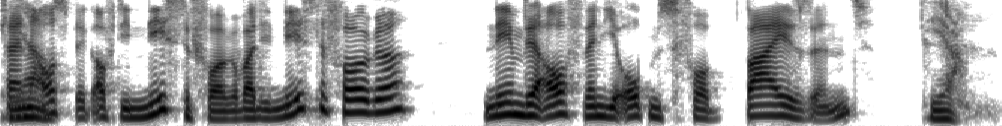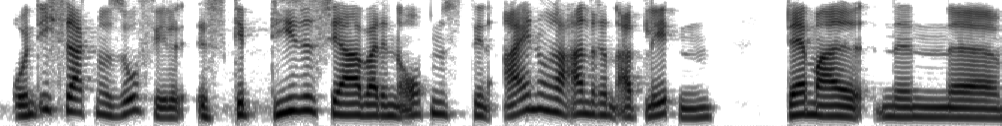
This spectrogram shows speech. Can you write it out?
Kleinen ja. Ausblick auf die nächste Folge, weil die nächste Folge nehmen wir auf, wenn die Opens vorbei sind. Ja. Und ich sage nur so viel: Es gibt dieses Jahr bei den Opens den ein oder anderen Athleten, der mal einen äh,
